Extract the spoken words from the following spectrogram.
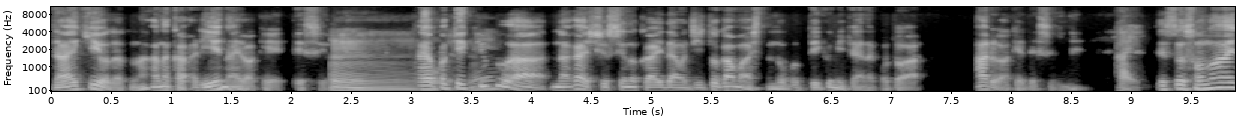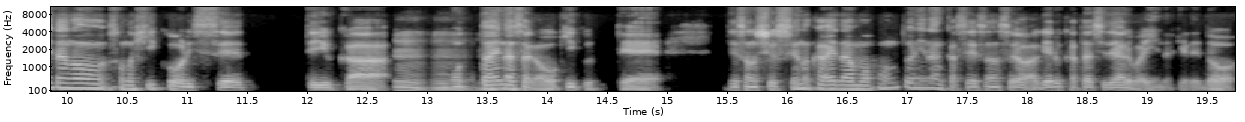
大企業だとなかなかありえないわけですよね。やっぱ結局は長い出世の階段をじっと我慢して登っていくみたいなことはあるわけですよね。はい。で、その間のその非効率性っていうか、もったいなさが大きくって、で、その出世の階段も本当になんか生産性を上げる形であればいいんだけれど、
